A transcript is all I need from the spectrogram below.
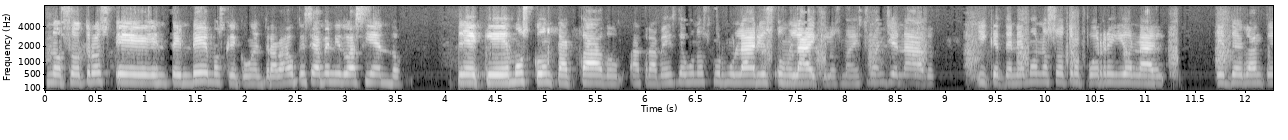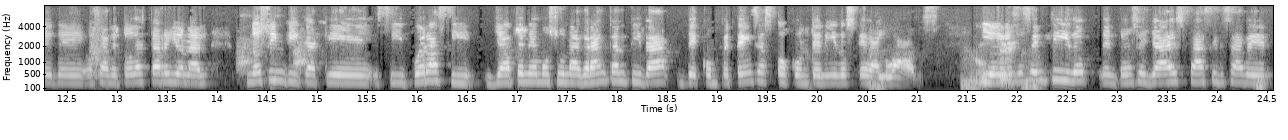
nosotros eh, entendemos que con el trabajo que se ha venido haciendo de que hemos contactado a través de unos formularios online que los maestros han llenado y que tenemos nosotros por regional, delante de, o sea, de toda esta regional, nos indica que si fuera así, ya tenemos una gran cantidad de competencias o contenidos evaluados. Y en ese sentido, entonces ya es fácil saber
